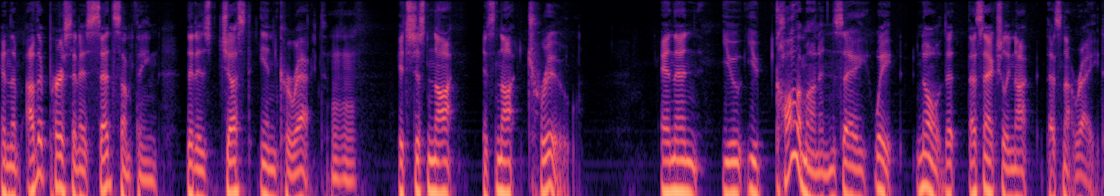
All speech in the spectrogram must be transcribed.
and the other person has said something that is just incorrect. Mm-hmm. It's just not. It's not true. And then you you call them on it and say, "Wait, no, that that's actually not that's not right."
